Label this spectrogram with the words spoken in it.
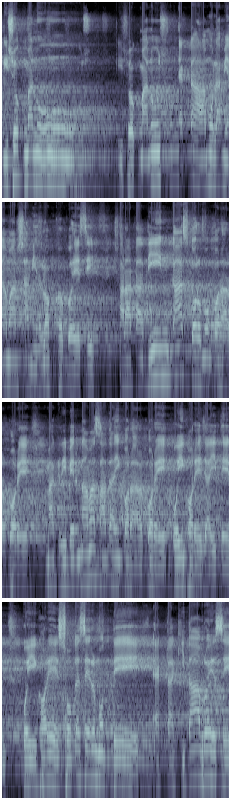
কৃষক মানুষ। কৃষক মানুষ, একটা আমল আমি আমার স্বামীর লক্ষ্য করেছি। সারাটা দিন কাজকর্ম করার পরে, মাগরিবের নামাজ আদায় করার পরে ওই ঘরে যাইতেন। ওই ঘরে শোকেসের মধ্যে একটা কিতাব রয়েছে।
